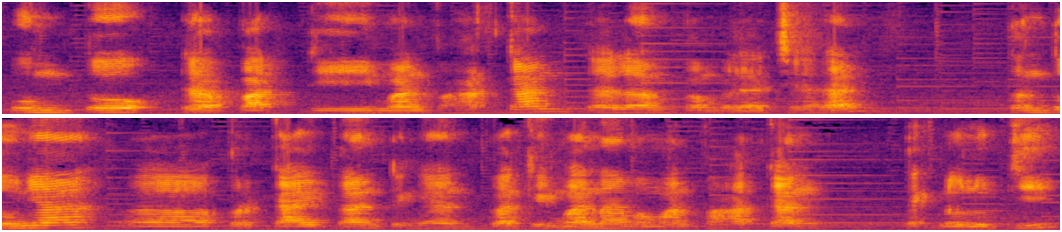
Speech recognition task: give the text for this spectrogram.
untuk dapat dimanfaatkan dalam pembelajaran tentunya e, berkaitan dengan bagaimana memanfaatkan teknologi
